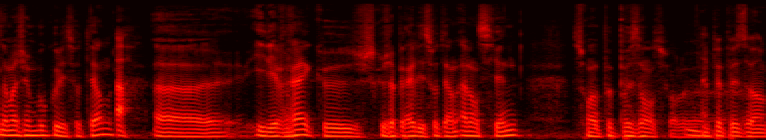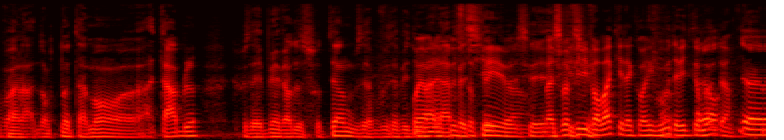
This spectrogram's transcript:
Non, moi j'aime beaucoup les sauternes. Ah. Euh, il est vrai que ce que j'appellerais les sauternes à l'ancienne sont un peu pesants sur le. Un peu pesant, quoi. Voilà, donc notamment euh, à table, Vous avez bu un verre de sauterne, vous avez, vous avez du Ouais, mal à apprécier. stoppé, euh, Bah, je vois Philippe. Orbach qui est d'accord avec vous, David Alors, Cobol. euh,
